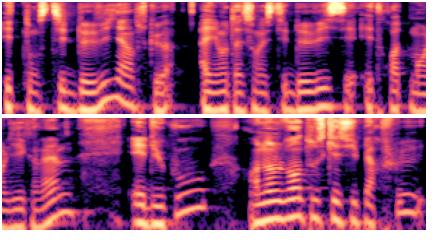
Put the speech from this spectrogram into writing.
et de ton style de vie, hein, parce que alimentation et style de vie, c'est étroitement lié quand même. Et du coup, en enlevant tout ce qui est superflu,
